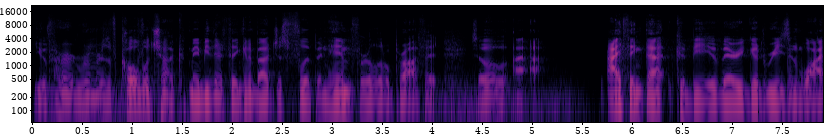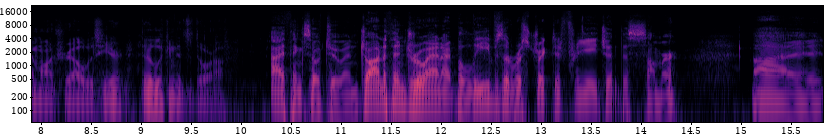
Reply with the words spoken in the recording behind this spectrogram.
You've heard rumors of Kovalchuk. Maybe they're thinking about just flipping him for a little profit. So I, I think that could be a very good reason why Montreal was here. They're looking at Zadorov. I think so too. And Jonathan Drouin, I believe, is a restricted free agent this summer. Uh,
